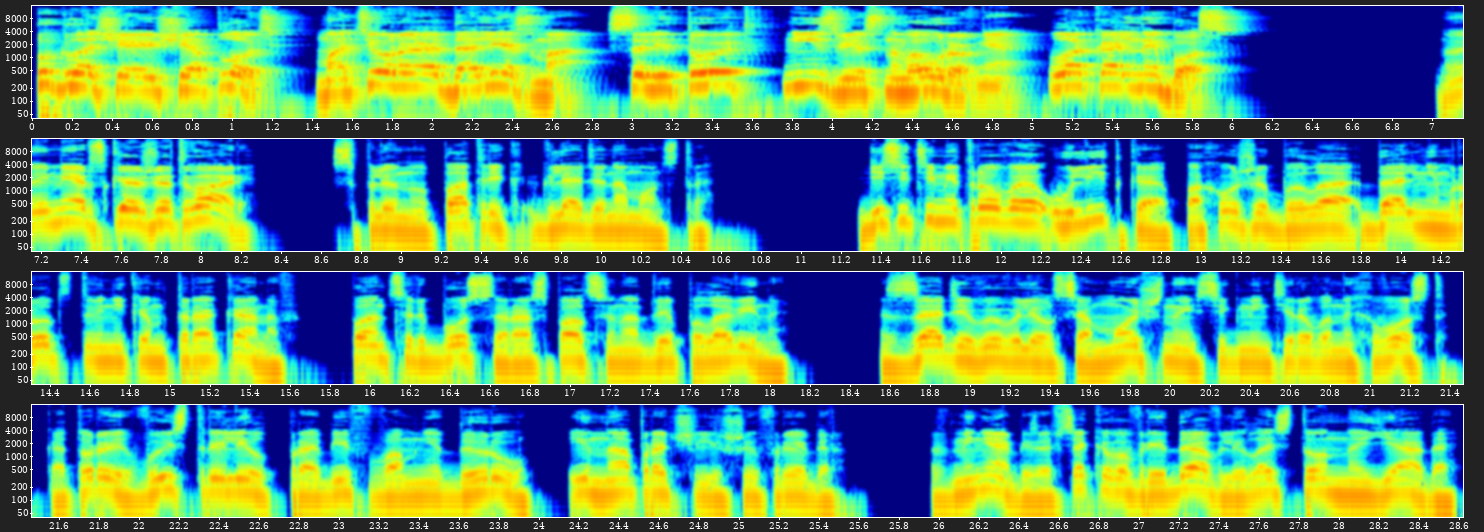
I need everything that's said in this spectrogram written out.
Поглощающая плоть. Матерая долезма. Солитоид неизвестного уровня. Локальный босс. «Ну и мерзкая же тварь!» — сплюнул Патрик, глядя на монстра. Десятиметровая улитка, похоже, была дальним родственником тараканов. Панцирь босса распался на две половины. Сзади вывалился мощный сегментированный хвост, который выстрелил, пробив во мне дыру и напрочь лишив ребер. В меня безо всякого вреда влилась тонна яда,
